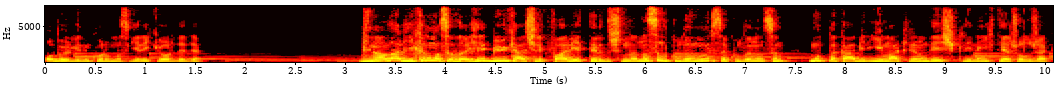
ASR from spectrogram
o bölgenin korunması gerekiyor dedi. Binalar yıkılmasa dahi büyükelçilik faaliyetleri dışında nasıl kullanılırsa kullanılsın mutlaka bir imar planı değişikliğine ihtiyaç olacak.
